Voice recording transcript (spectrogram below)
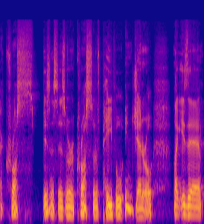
across businesses or across sort of people in general? Like, is there,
